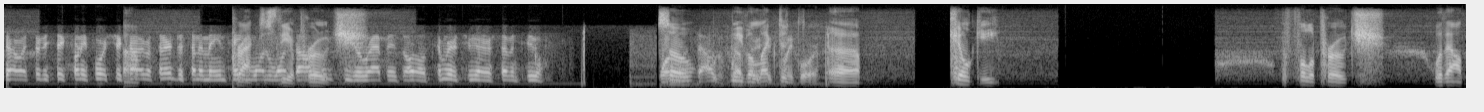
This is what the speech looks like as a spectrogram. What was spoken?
Tower 36, 24, Chicago Center, descend and maintain practice 1 the 1000, approach. Cedar Rapids, altimeter 2972. So 1000, we've elected 24. uh, Kilkee, the full approach without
